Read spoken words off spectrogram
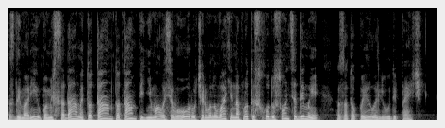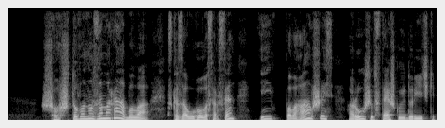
З димарів поміж садами то там, то там піднімалися вгору червонуваті напроти сходу сонця дими, затопили люди печі. Що ж то воно за мара була? сказав уголос Арсен і, повагавшись, рушив стежкою до річки.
